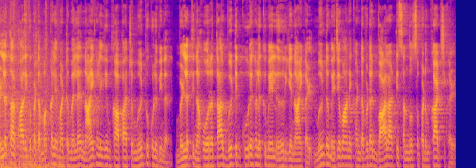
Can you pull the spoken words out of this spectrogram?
வெள்ளத்தால் பாதிக்கப்பட்ட மக்களை மட்டுமல்ல நாய்களையும் காப்பாற்றும் மீட்புக் குழுவினர். வெள்ளத்தின் அகோரத்தால் வீட்டின் கூரைகளுக்கு மேல் ஏறிய நாய்கள் மீண்டும் எஜமானை கண்டவுடன் வாலாட்டி சந்தோஷப்படும் காட்சிகள்.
